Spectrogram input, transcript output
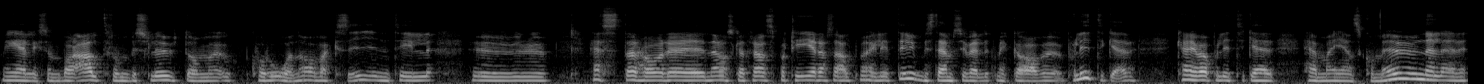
med liksom bara allt från beslut om eh, corona och vaccin till hur hästar har det när de ska transporteras och allt möjligt. Det bestäms ju väldigt mycket av eh, politiker. Kan ju vara politiker hemma i ens kommun eller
